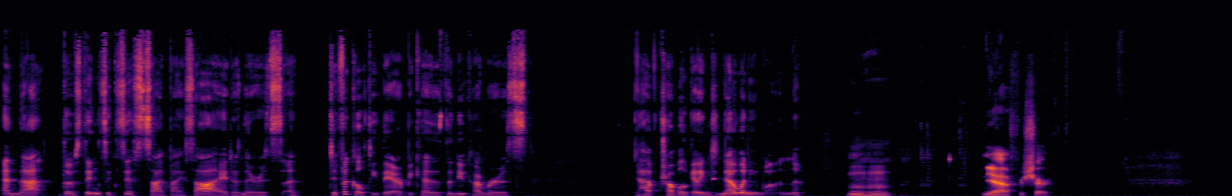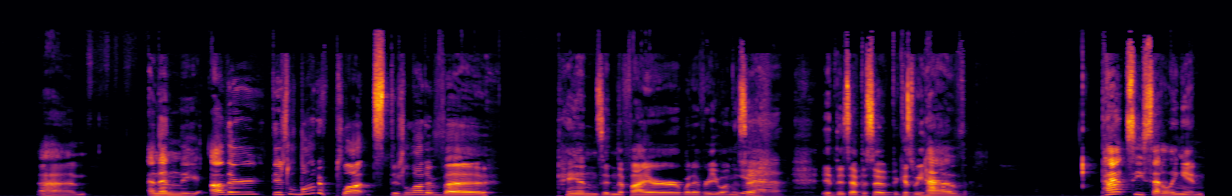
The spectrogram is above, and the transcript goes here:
and that those things exist side by side, and there's a difficulty there because the newcomers have trouble getting to know anyone. Mm-hmm. Yeah, for sure. Um, and then the other, there's a lot of plots. There's a lot of uh, pans in the fire, or whatever you want to Yeah. say, in this episode because we have Patsy settling in.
